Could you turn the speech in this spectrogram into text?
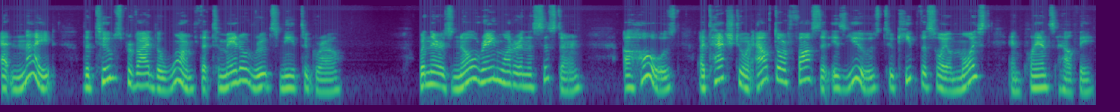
At night, the tubes provide the warmth that tomato roots need to grow. When there is no rainwater in the cistern, a hose attached to an outdoor faucet is used to keep the soil moist and plants healthy.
